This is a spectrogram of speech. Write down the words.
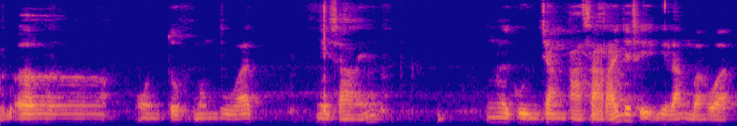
uh, untuk membuat misalnya ngeguncang pasar aja sih bilang bahwa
